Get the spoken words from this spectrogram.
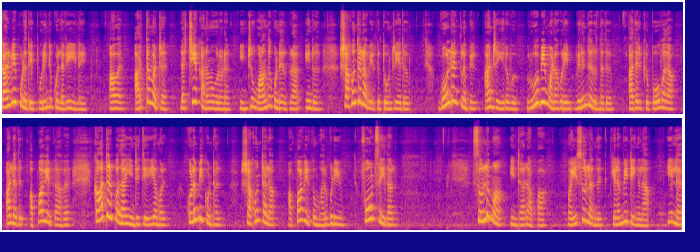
கல்வி புலத்தை புரிந்து கொள்ளவே இல்லை. அவர் அர்த்தமற்ற லட்சிய கனவுகளுடன் இன்று வாழ்ந்து கொண்டிருக்கிறார் என்று சகுந்தலாவிற்கு தோன்றியது. கோல்டன் கிளப்பில் அன்று இரவு ரூபி மனோகரின் விருந்து இருந்தது. அதற்கு போவதா அல்லது அப்பாவிற்காக காத்திருப்பதா என்று தெரியாமல் குழம்பிக் கொண்டாள் சகுந்தலா. அப்பாவிற்கு மறுபடியும் ஃபோன் செய்தாள். சொல்லுமா என்றார் அப்பா. மைசூர்லேருந்து கிளம்பிட்டீங்களா? இல்லை.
